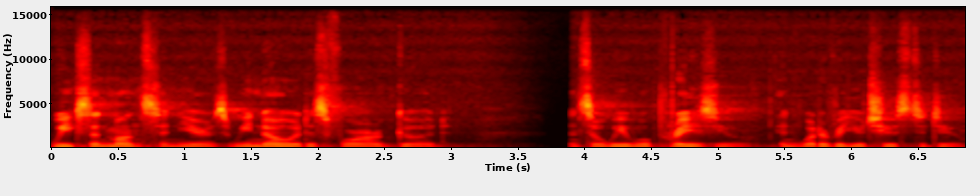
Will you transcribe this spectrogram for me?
weeks and months and years, we know it is for our good. And so we will praise you in whatever you choose to do.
